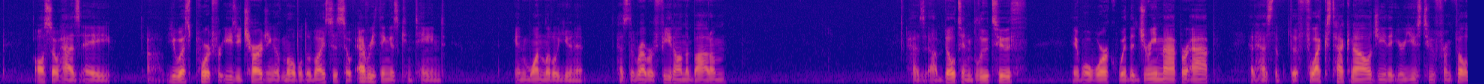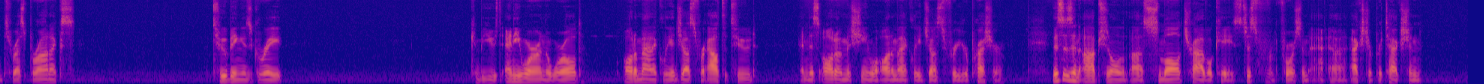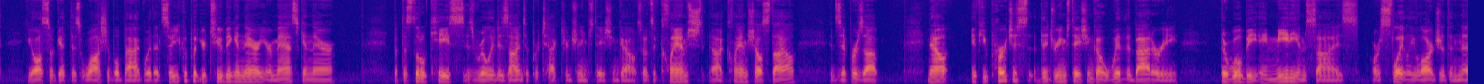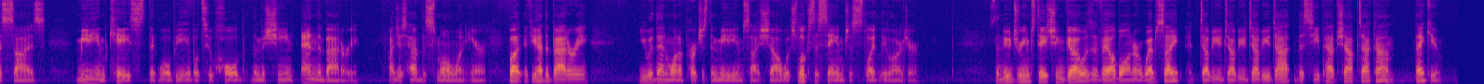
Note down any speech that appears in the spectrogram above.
also has a uh, USB port for easy charging of mobile devices, so everything is contained in one little unit. Has the rubber feet on the bottom. Has uh, built-in Bluetooth. It will work with the DreamMapper app. It has the, the Flex technology that you're used to from Philips Respironics. Tubing is great. Can be used anywhere in the world. Automatically adjust for altitude, and this auto machine will automatically adjust for your pressure. This is an optional uh, small travel case, just for, for some uh, extra protection. You also get this washable bag with it, so you could put your tubing in there, your mask in there. But this little case is really designed to protect your DreamStation Go. So it's a clam uh, clamshell style. It zippers up. Now, if you purchase the DreamStation Go with the battery, there will be a medium size or slightly larger than this size medium case that will be able to hold the machine and the battery. I just have the small one here. But if you had the battery, you would then want to purchase the medium size shell, which looks the same, just slightly larger. So the new DreamStation Go is available on our website at www.thecpapshop.com. Thank you.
